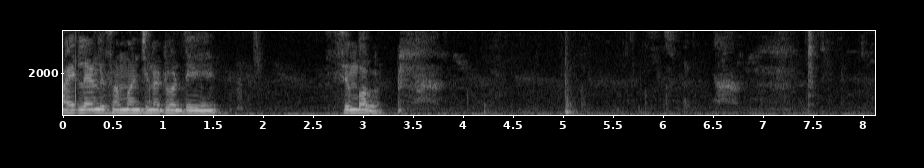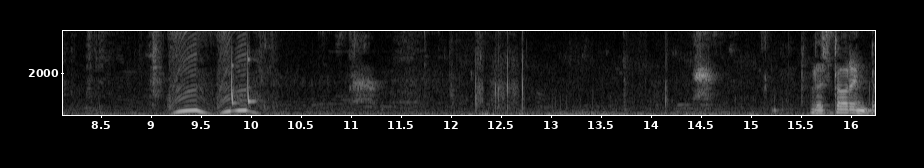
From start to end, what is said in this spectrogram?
ఐలాండ్కి సంబంధించినటువంటి సింబల్. రెస్టారెంట్.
